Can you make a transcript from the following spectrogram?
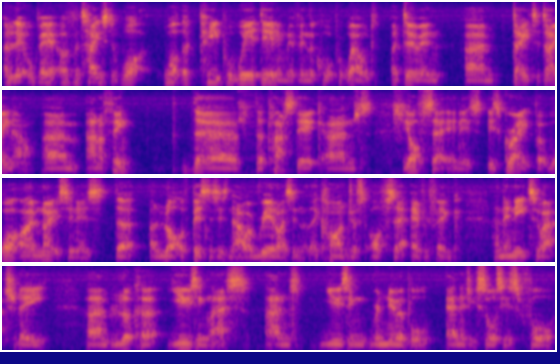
a little bit of a taste of what what the people we're dealing with in the corporate world are doing um, day to day now. Um, and I think the the plastic and the offsetting is is great, but what I'm noticing is that a lot of businesses now are realizing that they can't just offset everything, and they need to actually um, look at using less and using renewable energy sources for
